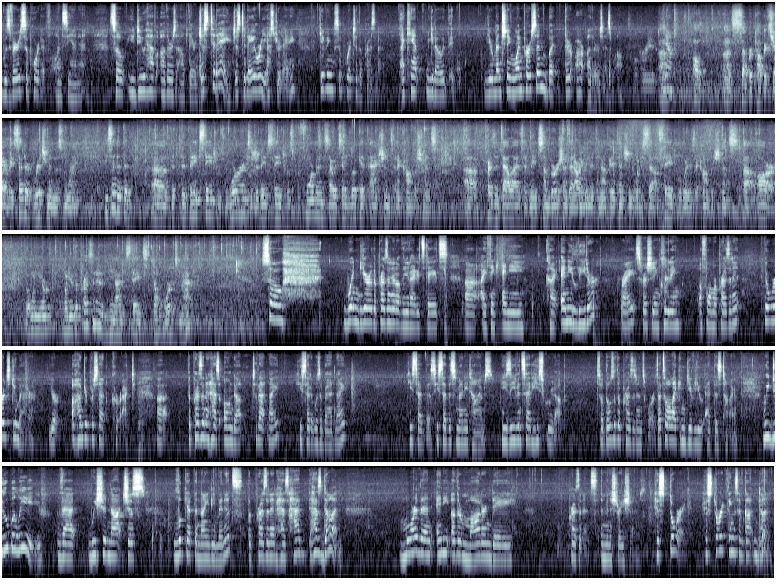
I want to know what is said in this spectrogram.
was very supportive on CNN. So you do have others out there, just today, just today or yesterday, giving support to the president. I can't, you know, it, you're mentioning one person, but there are others as well. Um, Yeah. Oh, on a separate topic Sure. slightly. Cedric Richmond this morning, he said that the, uh, the debate stage was words, the debate stage was performance. I would say look at actions and accomplishments. Uh, President's allies have made some version of that argument to not pay attention to what he said on stage, but what his accomplishments uh, are. But when you're when you're the president of the United States, don't words matter? So, when you're the president of the United States, uh, I think any kind, any leader, right, especially including a former president, your words do matter. You're 100% correct. Uh, the president has owned up to that night. He said it was a bad night. He said this. He said this many times. He's even said he screwed up. So those are the president's words. That's all I can give you at this time. We do believe that we should not just look at the 90 minutes. The president has had has done more than any other modern day presidents, administrations. Historic, historic things have gotten done.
